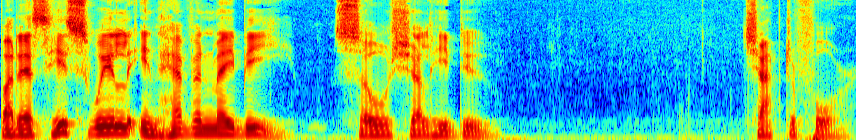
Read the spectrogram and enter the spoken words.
But as his will in heaven may be, so shall he do. Chapter 4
